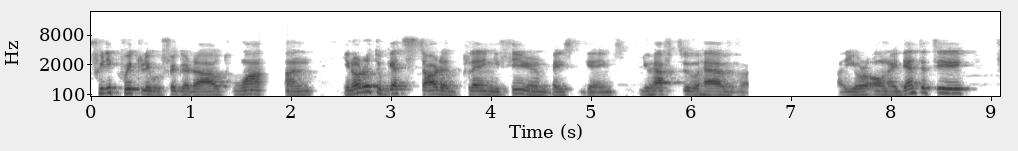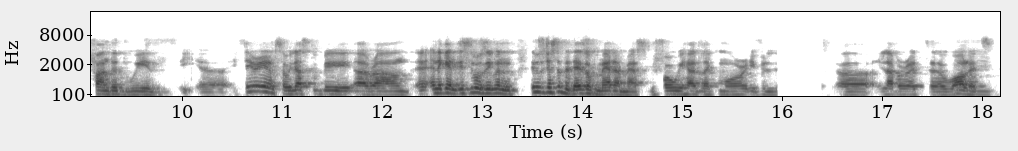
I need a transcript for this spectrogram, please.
pretty quickly we figured out one, in order to get started playing Ethereum-based games, you have to have your own identity funded with uh, Ethereum. So it has to be around. And again, this was even this was just at the days of MetaMask before we had like more even elaborate uh, wallets. Mm-hmm.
